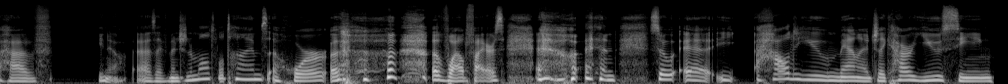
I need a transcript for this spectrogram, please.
have, you know, as I've mentioned multiple times, a horror of, of wildfires, and so uh, how do you manage? Like, how are you seeing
